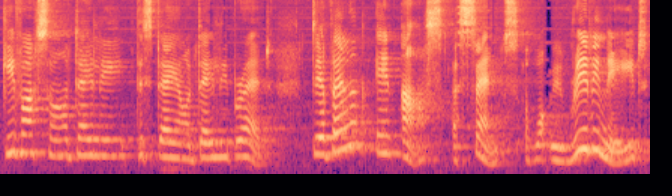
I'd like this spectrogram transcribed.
Give us our daily, this day our daily bread. Develop in us a sense of what we really need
